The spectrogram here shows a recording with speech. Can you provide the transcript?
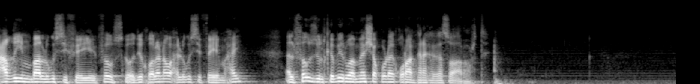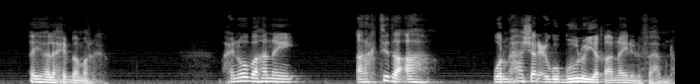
cadiim baa lagu sifeeyey fawskoodii qolana waxaa lagu sifeeyey maxay? Alfawz اlkabiir waa meesha quray qur'aankana kaga soo aroortay. Ayuha alaxiba marka waxaynu u baahanay aragtida ah war maxaa sharcigu guulu yaqaanaa inaynu fahmno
